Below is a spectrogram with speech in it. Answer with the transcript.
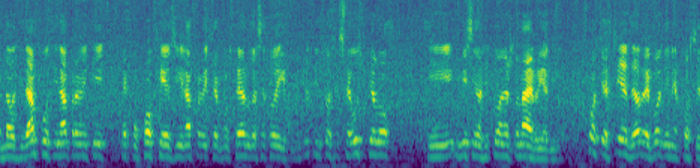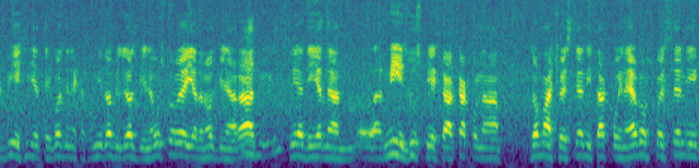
na od jedan put i napraviti neku koheziju i napraviti atmosferu da se to igra. Međutim, to se sve uspjelo i mislim da je to nešto najvrijednije. Poslije slijede ove godine, poslije 2000. godine, kad smo mi dobili ozbiljne uslove, jedan ozbiljan rad, mhm. slijedi jedan niz uspjeha kako na domaćoj sceni, tako i na evropskoj sceni,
